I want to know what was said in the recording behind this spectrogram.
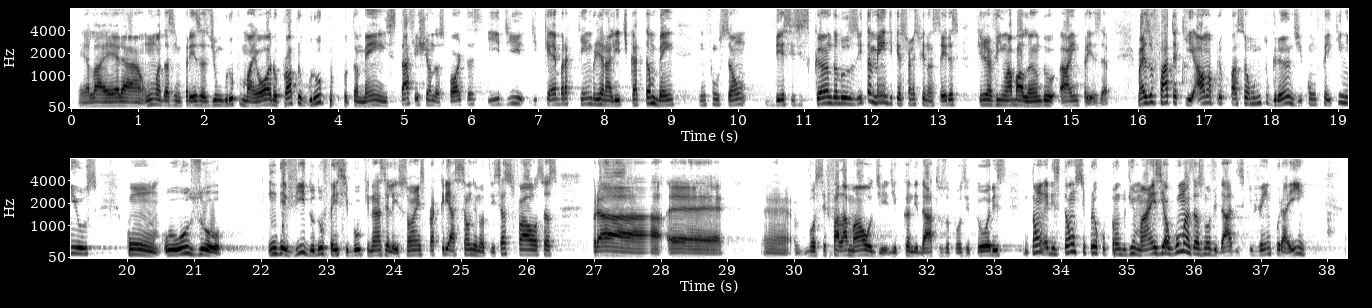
Ela era uma das empresas de um grupo maior, o próprio grupo também está fechando as portas, e de, de quebra Cambridge Analytica também, em função desses escândalos e também de questões financeiras que já vinham abalando a empresa. Mas o fato é que há uma preocupação muito grande com fake news, com o uso indevido do Facebook nas eleições para criação de notícias falsas, para é, é, você falar mal de, de, candidatos opositores. Então, eles estão se preocupando demais e algumas das novidades que vêm por aí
